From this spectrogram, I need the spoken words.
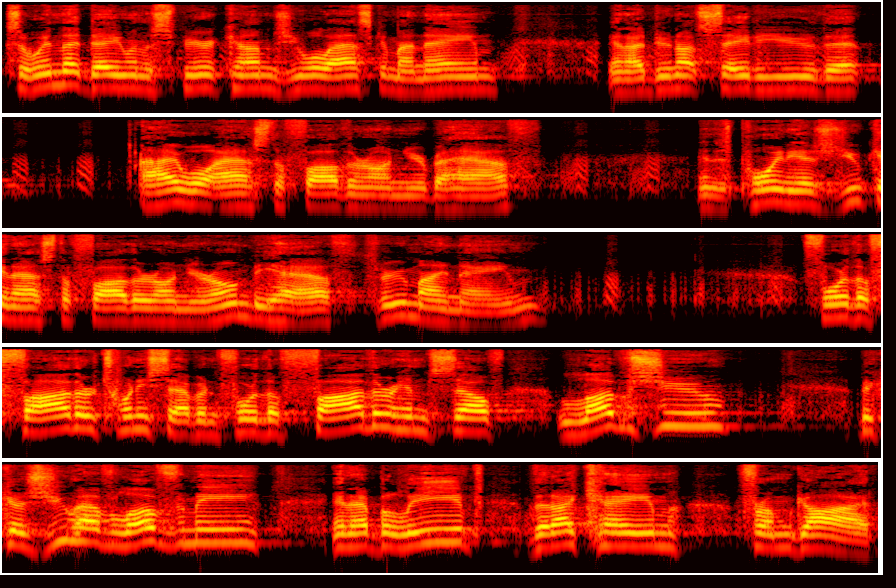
So in that day when the Spirit comes, you will ask in my name, and I do not say to you that I will ask the Father on your behalf. And his point is, you can ask the Father on your own behalf through my name. For the Father, 27, for the Father himself loves you because you have loved me and have believed that I came from God.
